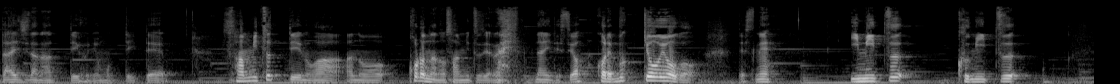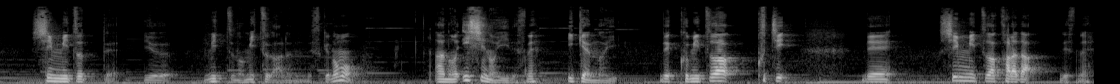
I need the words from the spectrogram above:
大事だなっていうふうに思っていて、3密っていうのは、あの、コロナの3密じゃない、ないですよ。これ仏教用語ですね。異密、苦密、親密っていう3つの密があるんですけども、あの、意思の意ですね。意見の意。で、苦密は口。で、親密は体ですね。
